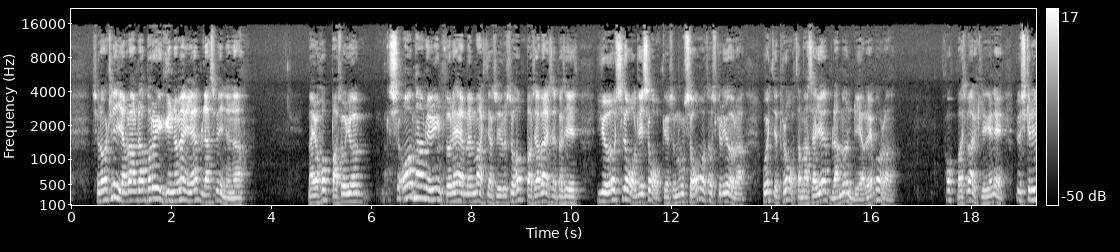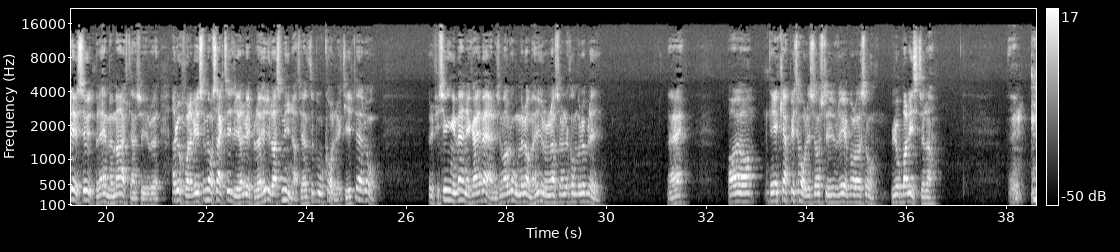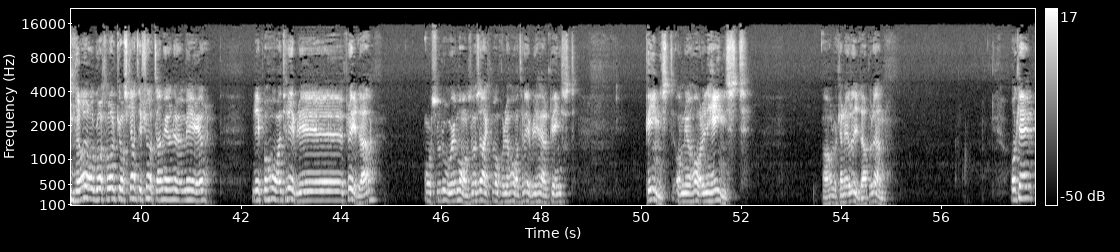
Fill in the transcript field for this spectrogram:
Så de kliar varandra på ryggen de här jävla svinerna. Men jag hoppas, och jag, om han nu inför det här med marknadshyror så hoppas jag Vänsterpartiet gör slag i saken som hon sa att de skulle göra. Och inte prata massa jävla mundigare bara. Hoppas verkligen det. Hur skulle det se ut med det här med marknadshyror? Ja, då får vi som jag sagt tidigare, vi får hyra Smyrnafält och bo kollektivt där då. För det finns ju ingen människa i världen som har råd med de hyrorna som det kommer att bli. Nej. Ja, ja, det är kapitalet som styr, det är bara så. Globalisterna. Ja, ja, gott folk, jag ska inte köta mer nu med er. Ni får ha en trevlig eh, fredag. Och så då imorgon som sagt var får ni ha en trevlig helg, pingst. Pingst, om ni har en hingst. Ja, då kan ni rida på den. Okay,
